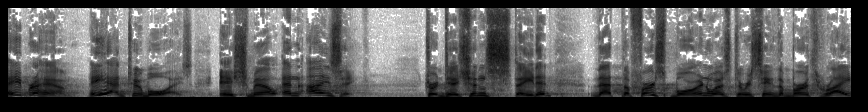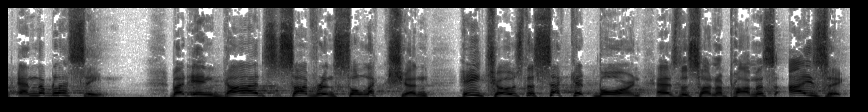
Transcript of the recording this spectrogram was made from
Abraham, he had two boys, Ishmael and Isaac. Tradition stated that the firstborn was to receive the birthright and the blessing. But in God's sovereign selection, he chose the secondborn as the son of promise, Isaac.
